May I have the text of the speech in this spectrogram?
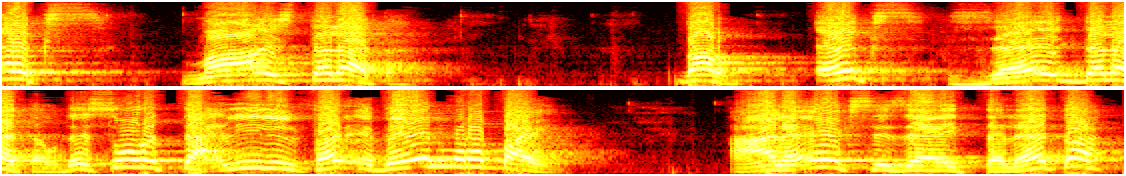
x ناقص 3 ضرب. x زائد 3 وده صورة تحليل الفرق بين مربعين. على إكس زائد 3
